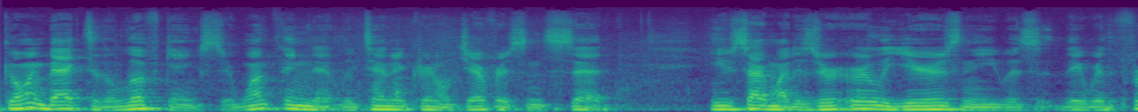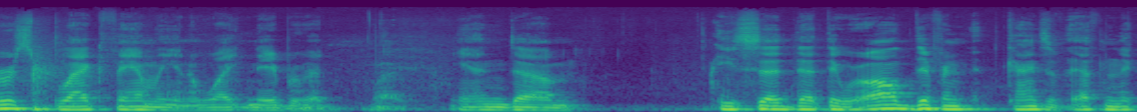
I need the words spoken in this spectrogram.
going back to the Luftgangster, one thing that Lieutenant Colonel Jefferson said, he was talking about his early years, and he was they were the first black family in a white neighborhood. Right. And um, he said that there were all different kinds of ethnic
